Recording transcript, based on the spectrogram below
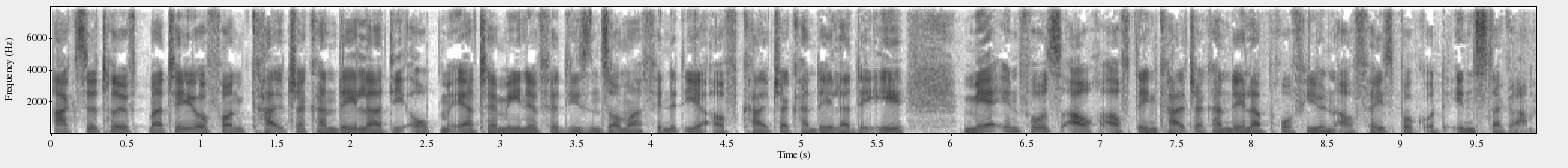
Axel trifft Matteo von Culture Candela. Die Open-Air-Termine für diesen Sommer findet ihr auf culturecandela.de. Mehr Infos auch auf den Culture Candela-Profilen auf Facebook und Instagram.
